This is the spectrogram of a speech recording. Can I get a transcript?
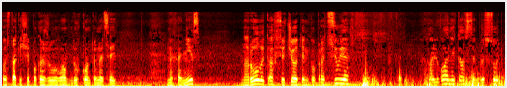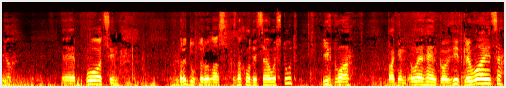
Ось так іще покажу вам двохконтурний цей механізм. На роликах все чотенько працює. Гальваніка, все присутньо. Е, По цим редуктор у нас знаходиться ось тут. Їх два. Так він легенько відкривається.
